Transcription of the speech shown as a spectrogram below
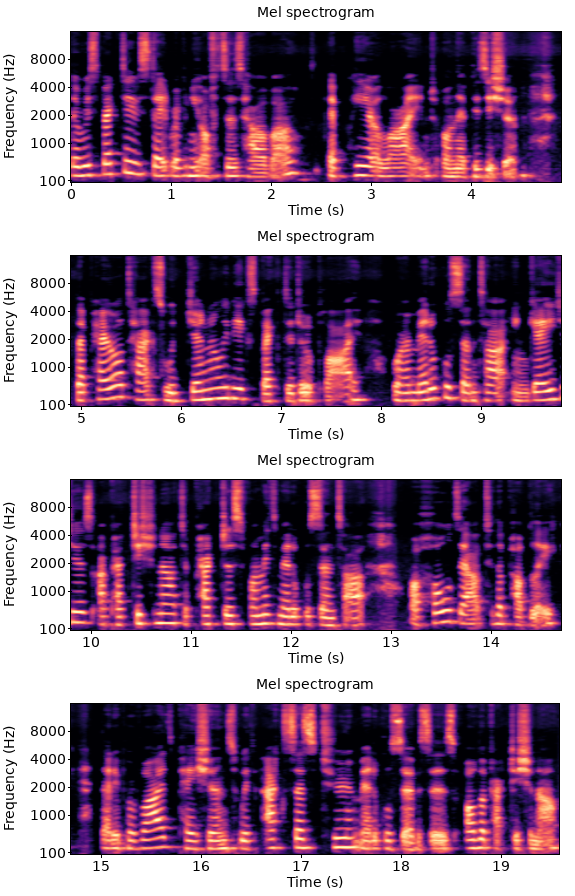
The respective state revenue officers, however, appear aligned on their position that payroll tax would generally be expected to apply where a medical centre engages a practitioner to practice from its medical centre or holds out to the public that it provides patients with access to medical services of a practitioner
